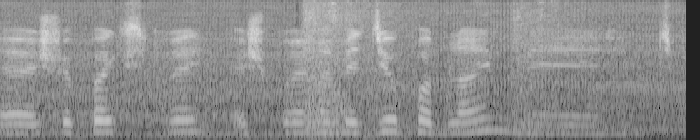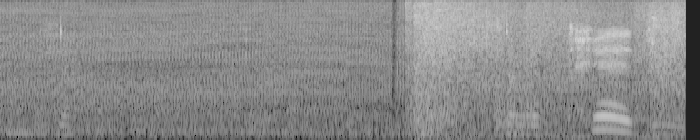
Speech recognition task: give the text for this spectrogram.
Euh, je fais pas exprès. Euh, je pourrais remédier au problème, mais c'est un petit peu bizarre. Ça va être très dur.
